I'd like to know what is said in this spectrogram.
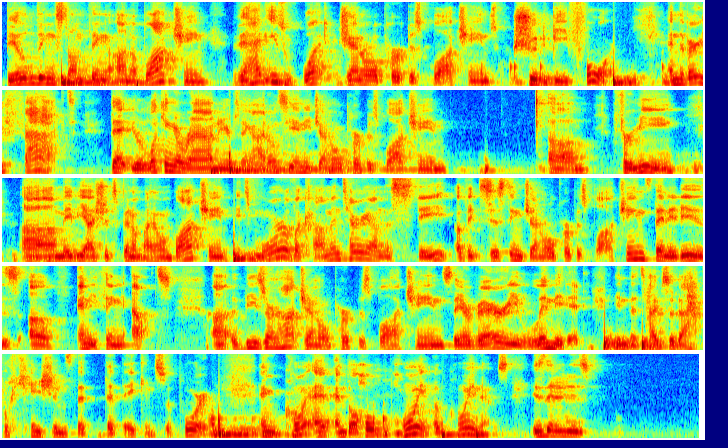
building something on a blockchain, that is what general purpose blockchains should be for. And the very fact that you're looking around and you're saying, I don't see any general purpose blockchain um, for me, uh, maybe I should spin up my own blockchain. It's more of a commentary on the state of existing general purpose blockchains than it is of anything else. Uh, these are not general purpose blockchains. They are very limited in the types of applications that, that they can support. And, and the whole point of Koinos is that it is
